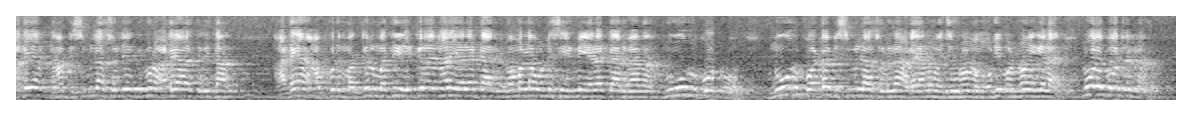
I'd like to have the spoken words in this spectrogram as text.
அடையாளம். நான் பிஸ்மில்லா சொல்லியிருக்கணும் அடையாளத்துக்கு தான். அடையாளம் அப்படி மக்கள் மத்தியில் இருக்கிறதுனால ஏழட்டாரு நம்மளாம் ஒன்று செய்யுமே ஏழட்டாறு வேணாம். நூறு போட்டுருவோம். நூறு போட்டால் பிஸ்மில்லா சொல்லுங்க அடையாளம் வச்சுக்கிறோம். நம்ம முடிவு பண்ணுறோம் இங்கே நூறை போட்டுருக்கலாம்.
